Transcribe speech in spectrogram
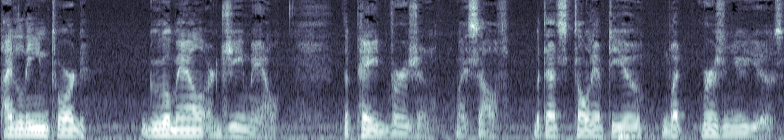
I lean toward Google Mail or Gmail, the paid version myself. But that's totally up to you what version you use.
